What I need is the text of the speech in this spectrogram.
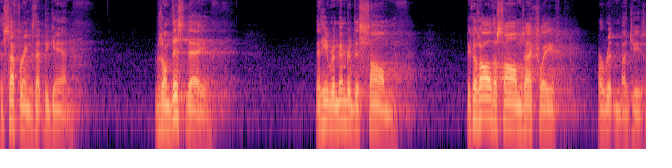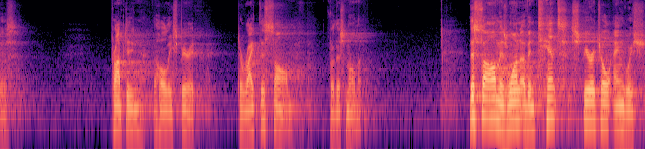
the sufferings that began. It was on this day that he remembered this psalm because all the psalms actually are written by Jesus, prompting the Holy Spirit to write this psalm for this moment. This psalm is one of intense spiritual anguish.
